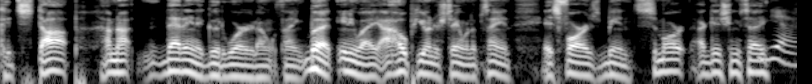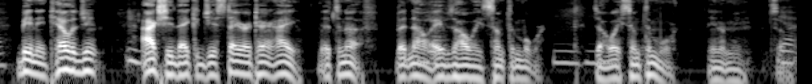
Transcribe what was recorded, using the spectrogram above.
could stop. I'm not, that ain't a good word, I don't think. But anyway, I hope you understand what I'm saying as far as being smart, I guess you can say Yeah. being intelligent. Mhm. Actually, they could just stay right there. and, Hey, that's enough. But no, Yeah. it was always something more. It's Mhm. always something more. You know what I mean? So Yeah,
